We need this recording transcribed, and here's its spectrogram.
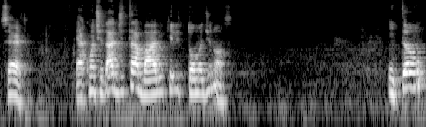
Certo? É a quantidade de trabalho que ele toma de nós. Então,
